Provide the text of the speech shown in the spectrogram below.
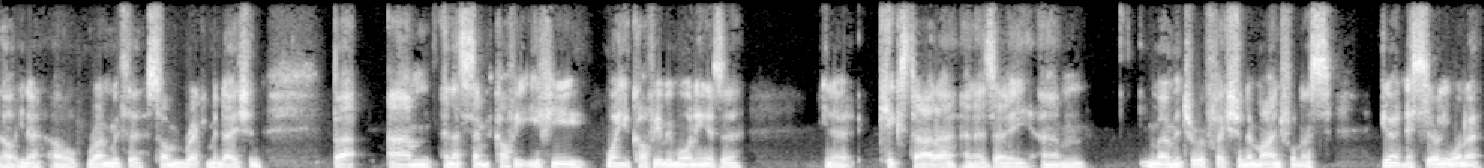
I'll, you know, I'll run with some recommendation. But um, and that's the same with coffee. If you want your coffee every morning as a, you know, kickstarter and as a um, moment of reflection and mindfulness, you don't necessarily want a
